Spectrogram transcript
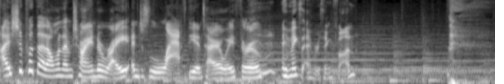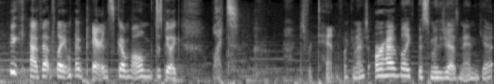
I should put that on when I'm trying to write and just laugh the entire way through. it makes everything fun Have that play when my parents come home. Just be like, what? just for 10 fucking hours or have like the smooth jazz nan yet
